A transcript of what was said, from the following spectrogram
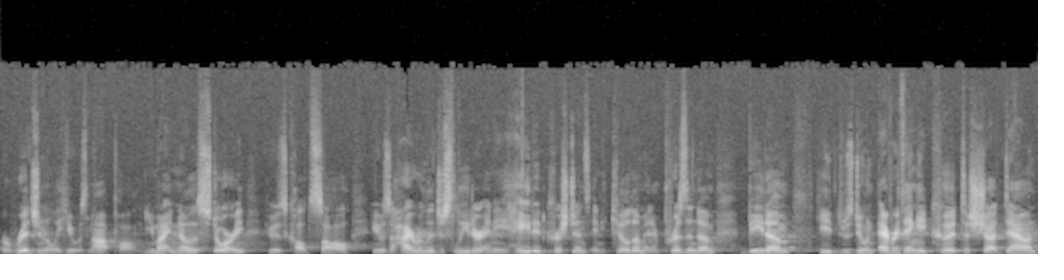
originally he was not Paul. You might know the story. He was called Saul. He was a high religious leader and he hated Christians and he killed them and imprisoned them, beat them. He was doing everything he could to shut down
